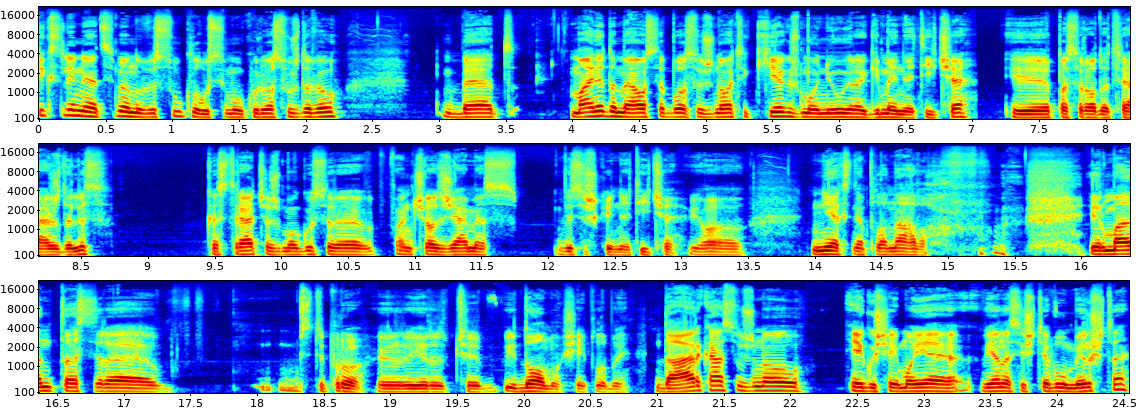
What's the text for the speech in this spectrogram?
tiksliai neatsimenu visų klausimų, kuriuos uždaviau, bet man įdomiausia buvo sužinoti, kiek žmonių yra gimę netyčia ir pasirodo trečdalis. Kas trečias žmogus yra ant šios žemės visiškai netyčia, jo nieks neplanavo. ir man tas yra stipru ir, ir čia įdomu šiaip labai. Dar ką sužinau, jeigu šeimoje vienas iš tėvų miršta,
